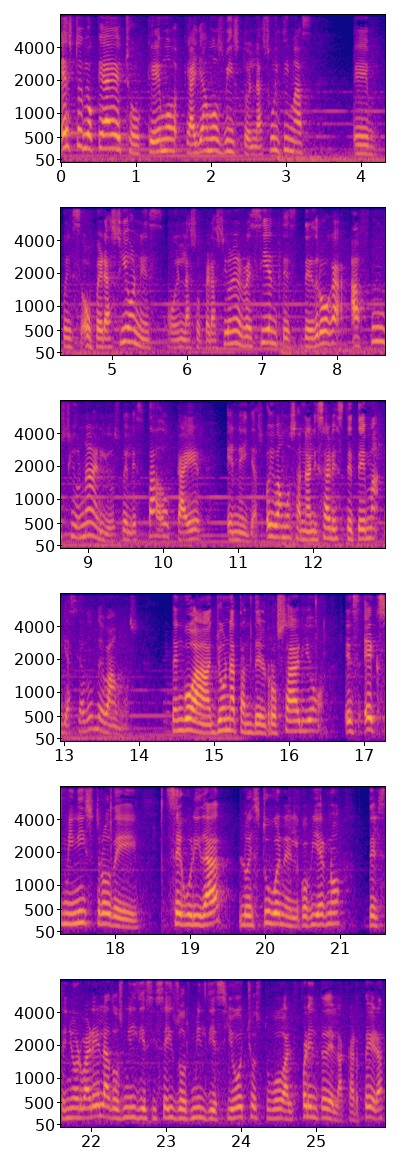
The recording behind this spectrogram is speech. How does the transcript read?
Esto es lo que ha hecho que, hemos, que hayamos visto en las últimas eh, pues, operaciones o en las operaciones recientes de droga a funcionarios del Estado caer en ellas. Hoy vamos a analizar este tema y hacia dónde vamos. Tengo a Jonathan del Rosario, es ex ministro de Seguridad, lo estuvo en el gobierno del señor Varela 2016-2018, estuvo al frente de la cartera,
